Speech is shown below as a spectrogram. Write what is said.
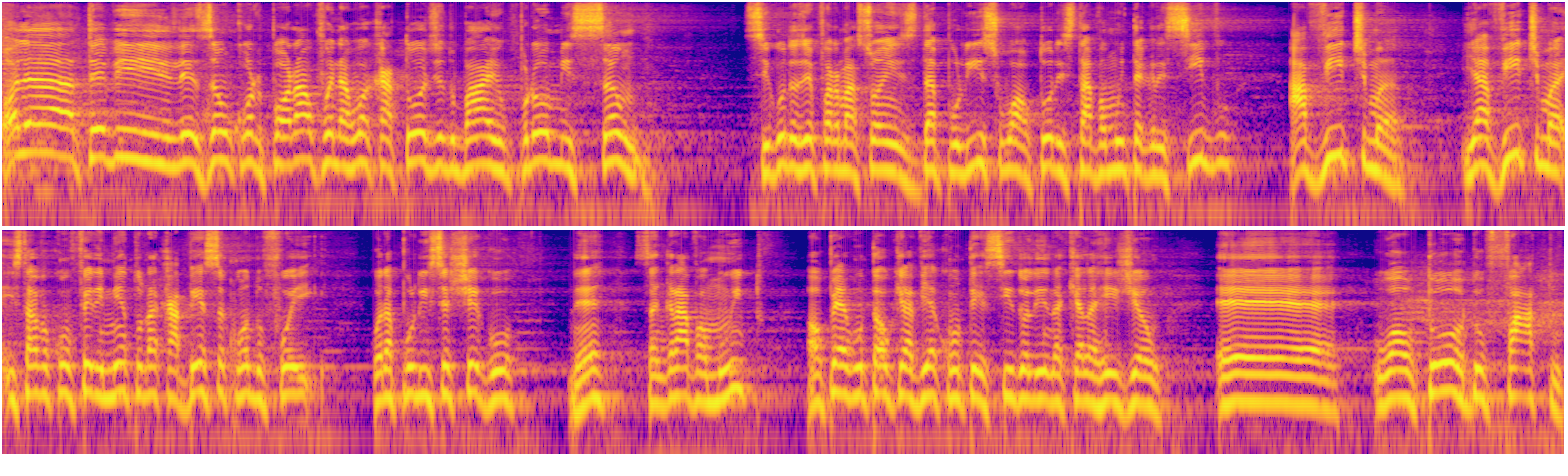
Olha, teve lesão corporal, foi na rua 14 do bairro Promissão. Segundo as informações da polícia, o autor estava muito agressivo. A vítima e a vítima estava com ferimento na cabeça quando foi quando a polícia chegou, né? Sangrava muito. Ao perguntar o que havia acontecido ali naquela região, é, o autor do fato.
